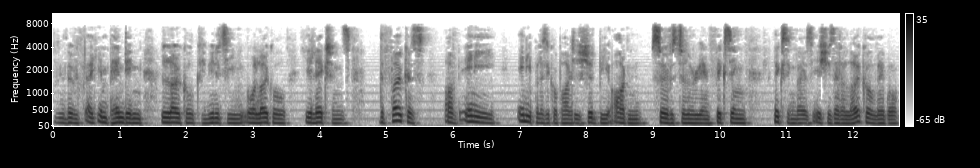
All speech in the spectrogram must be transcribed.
the impending local community or local elections, the focus of any any political party should be on service delivery and fixing fixing those issues at a local level.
